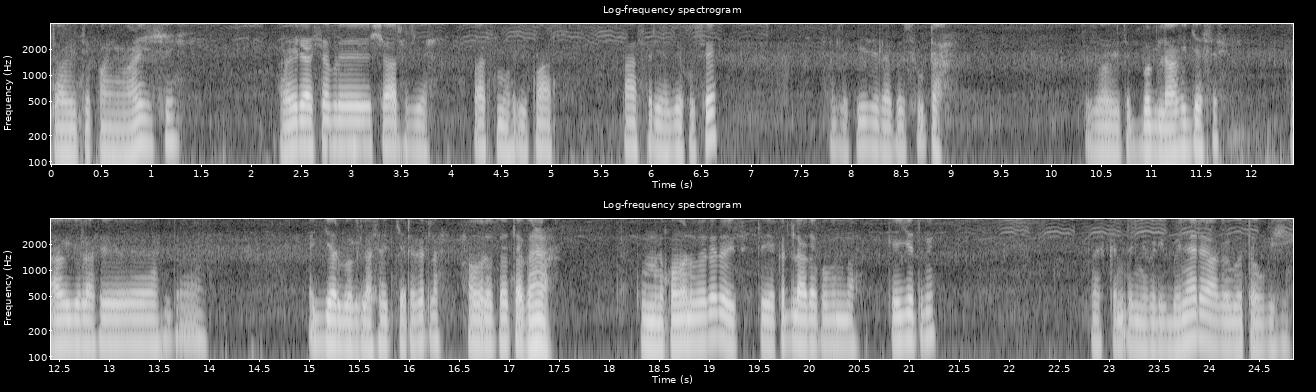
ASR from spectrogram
તો આવી રીતે પાણી વાળી છે. હવે રહ્યા છે આપણે ચાર હરિયા પાંચમો હરિયો, પાંચ પાંચ હરિયા દેખું છે. એટલે કીધેલા આપણે છૂટા. તો જો રીતે બગલા આવી જશે આવી ગયેલા છે, અગિયાર બગલા છે અત્યારે કેટલા? ખબર તો હતા ઘણા. તમે મને કોમનમાં કહેતો હોય તો એ કેટલા હતા કોમનમાં કહેજો તમે. બસ કન્ટિન્યુ ઘડી બન્યા રહ્યો આગળ બતાવું પછી.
